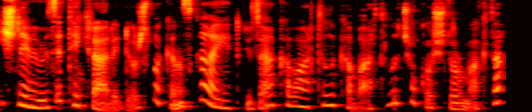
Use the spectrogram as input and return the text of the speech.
işlemimizi tekrar ediyoruz. Bakınız gayet güzel kabartılı kabartılı çok hoş durmakta.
